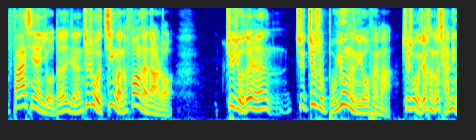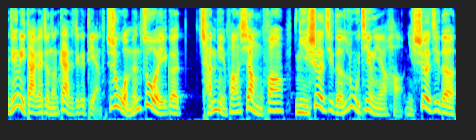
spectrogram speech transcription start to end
发现有的人，就是我尽管都放在那儿了，就有的人。就就是不用那个优惠码，就是我觉得很多产品经理大概就能 get 这个点，就是我们作为一个产品方、项目方，你设计的路径也好，你设计的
